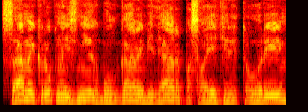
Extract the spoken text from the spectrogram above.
Самый крупный из них, Булгар и Беляр, по своей территории,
